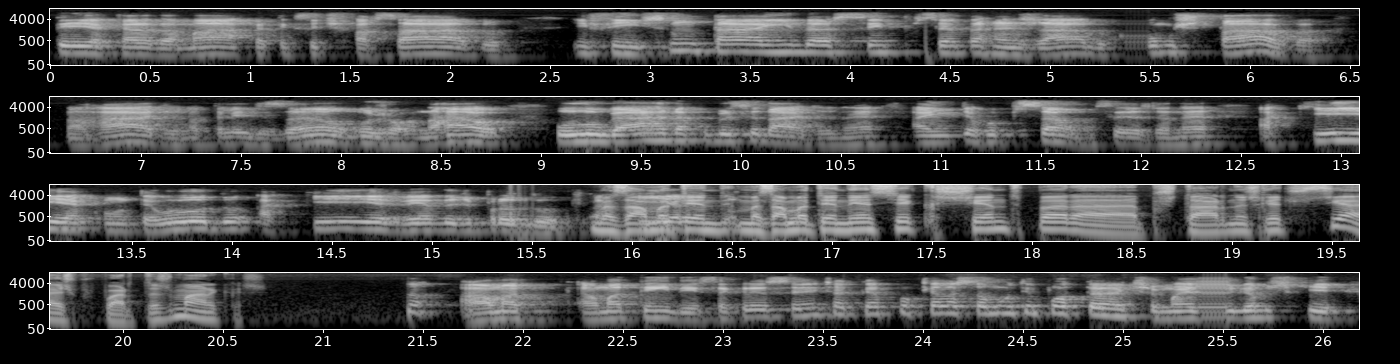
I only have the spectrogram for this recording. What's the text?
ter a cara da marca, tem que ser disfarçado. Enfim, isso não está ainda 100% arranjado como estava na rádio, na televisão, no jornal, o lugar da publicidade, né? A interrupção, ou seja, né? Aqui é conteúdo, aqui é venda de produto. Mas, há uma, é mas há uma tendência crescente para apostar nas redes sociais por parte das marcas. Há, uma, há uma tendência crescente, até porque elas são muito importantes, mas digamos que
